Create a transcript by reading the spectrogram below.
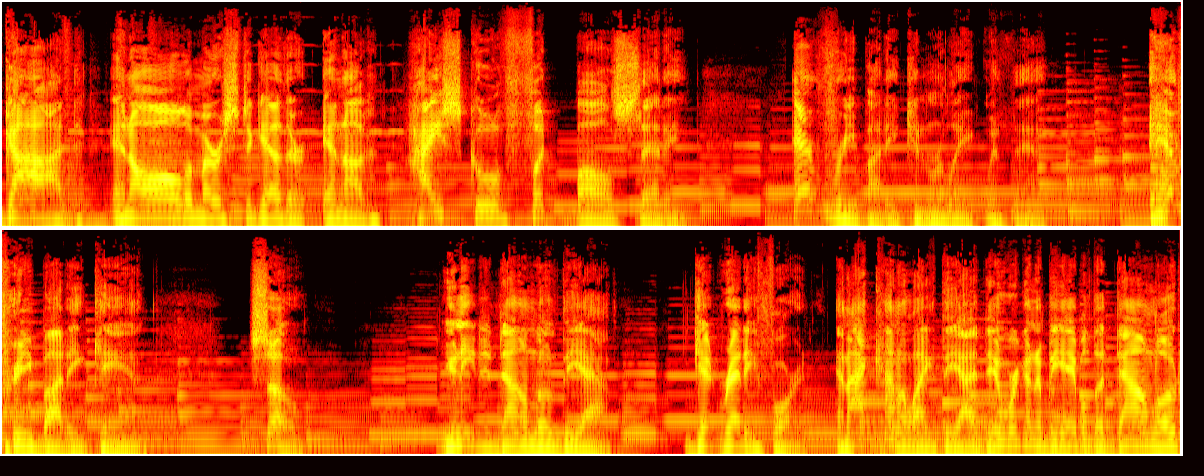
God, and all immersed together in a high school football setting. Everybody can relate with that. Everybody can. So, you need to download the app. Get ready for it. And I kind of like the idea we're going to be able to download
